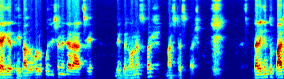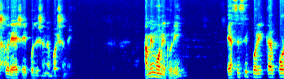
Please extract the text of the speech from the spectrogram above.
জায়গাতেই ভালো ভালো পজিশনে যারা আছে, দেখবেন অনার্স পাস মাস্টার্স পাস তারা কিন্তু পাস করে সেই পজিশনে বসে নেই। আমি মনে করি এসএসসি পরীক্ষার পর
